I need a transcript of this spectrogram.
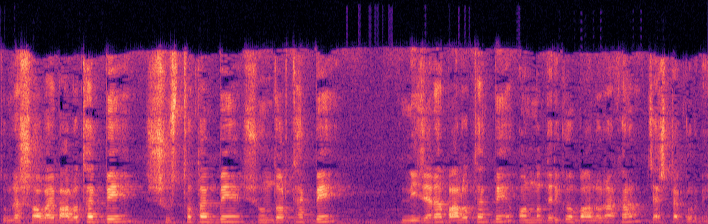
তোমরা সবাই ভালো থাকবে, সুস্থ থাকবে, সুন্দর থাকবে। নিজেরা ভালো থাকবে অন্যদেরকেও ভালো রাখার চেষ্টা করবে।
